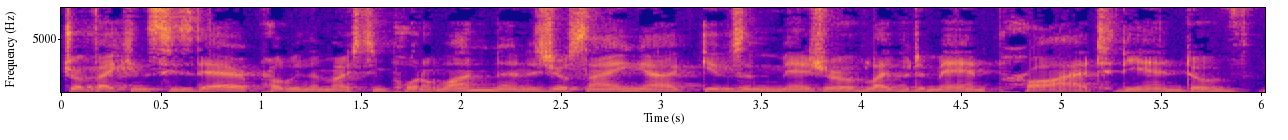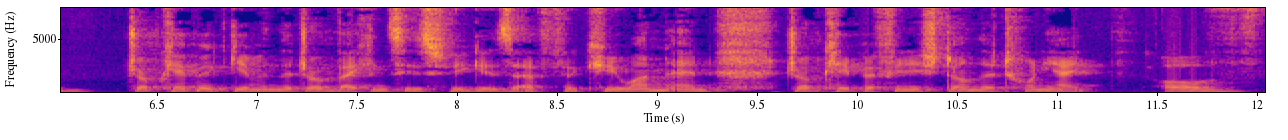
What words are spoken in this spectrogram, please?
job vacancies there, probably the most important one. And as you're saying, uh, gives a measure of labour demand prior to the end of JobKeeper, given the job vacancies figures are for Q1, and JobKeeper finished on the 28th of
